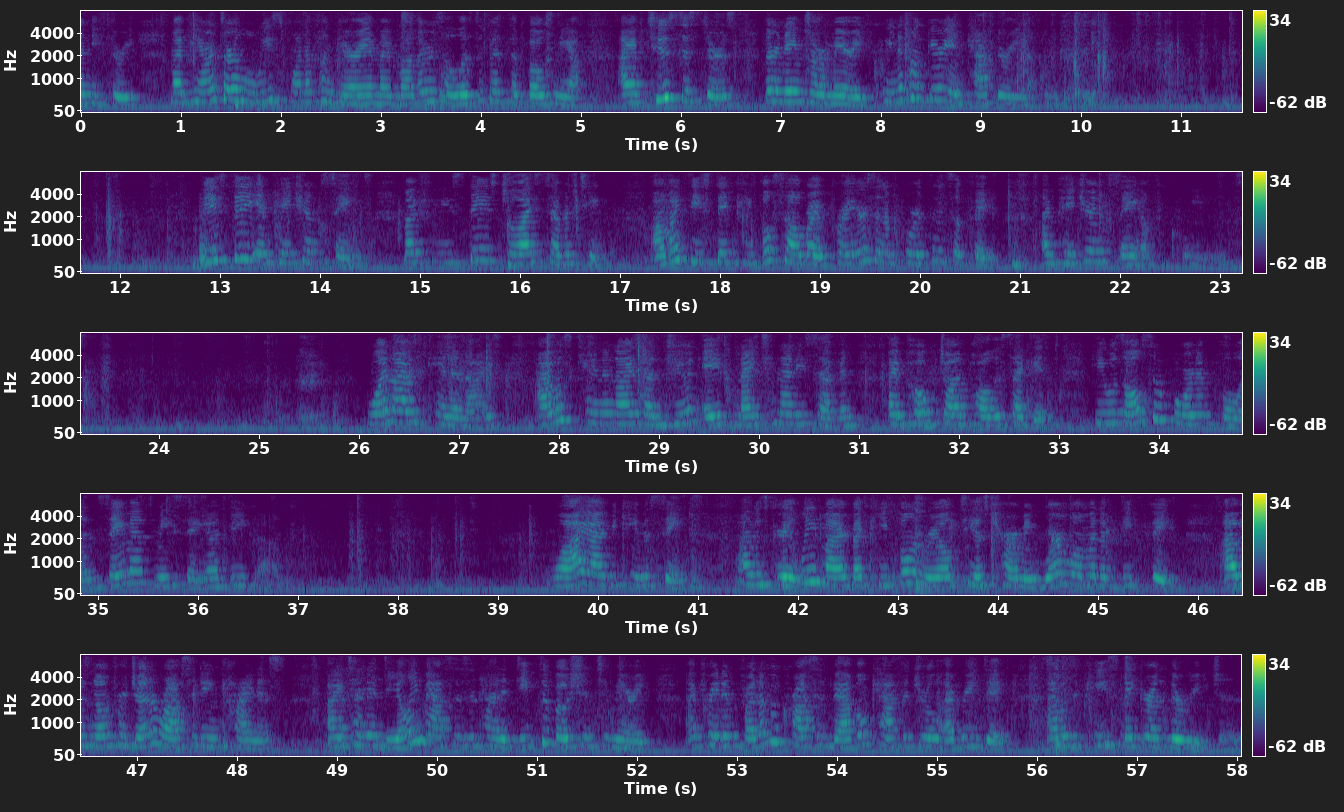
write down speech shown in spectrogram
1373. My parents are Luis I of Hungary and my mother is Elizabeth of Bosnia. I have two sisters. Their names are Mary, Queen of Hungary, and Catherine of Hungary. Feast day and patron saints. My feast day is July 17th. On my feast day, people celebrate prayers and importance of faith. I'm patron saint of Queens. When I was canonized, I was canonized on June 8, 1997 by Pope John Paul II. He was also born in Poland, same as me, Saint Jadwiga. Why I became a saint. I was greatly admired by people and royalty as charming, warm woman of deep faith. I was known for generosity and kindness. I attended daily masses and had a deep devotion to Mary. I prayed in front of a cross in Wawel Cathedral every day. I was a peacemaker in the region.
